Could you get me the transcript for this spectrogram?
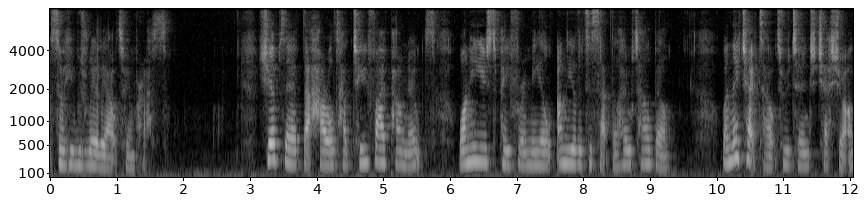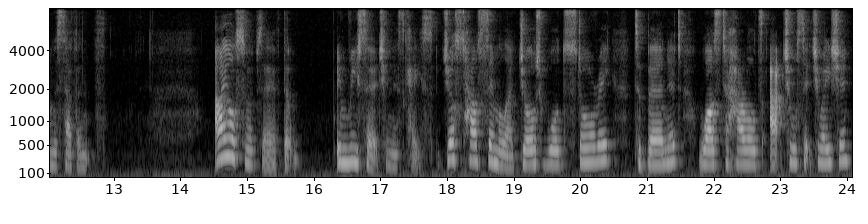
so he was really out to impress. She observed that Harold had two £5 notes, one he used to pay for a meal and the other to set the hotel bill. When they checked out to return to Cheshire on the 7th, I also observed that in researching this case just how similar George Wood's story to Bernard was to Harold's actual situation.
